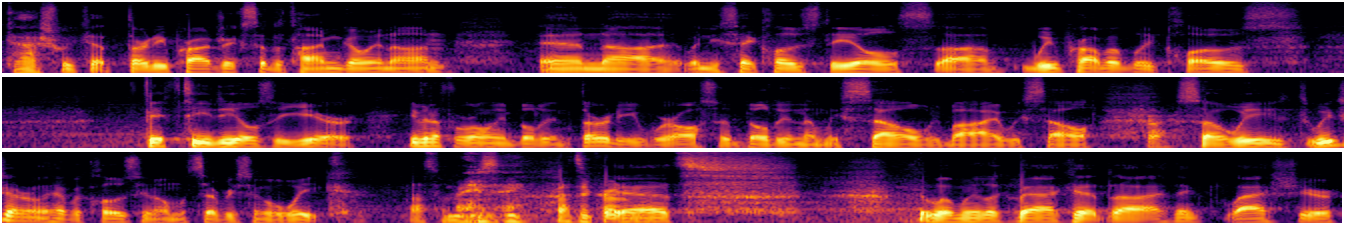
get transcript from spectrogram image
gosh, we've got 30 projects at a time going on, mm-hmm. and uh, when you say close deals, uh, we probably close 50 deals a year. Even if we're only building 30, we're also building them. We sell, we buy, we sell. Sure. So we we generally have a closing almost every single week. That's amazing. That's incredible. Yeah, it's when we look back at, uh, I think last year,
